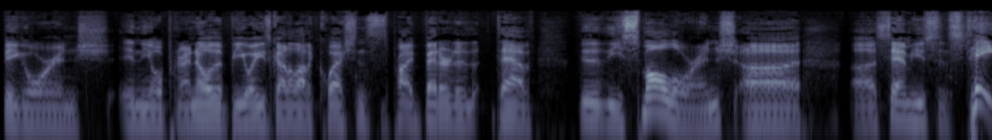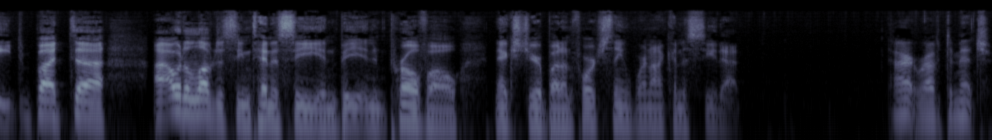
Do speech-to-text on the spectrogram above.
Big Orange in the opener. I know that BYU's got a lot of questions. It's probably better to, to have the, the small orange, uh, uh, Sam Houston State, but uh, I would have loved to have seen Tennessee in, in Provo next year, but unfortunately, we're not going to see that. All right, we're up to Mitch.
